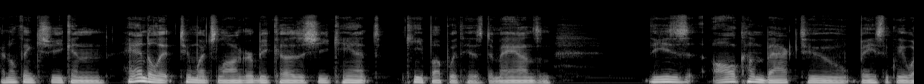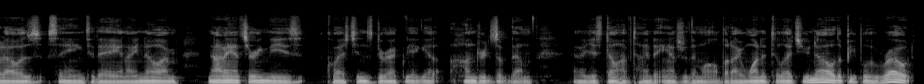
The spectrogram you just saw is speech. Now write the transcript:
I don't think she can handle it too much longer because she can't keep up with his demands. And these all come back to basically what I was saying today. And I know I'm not answering these questions directly. I get hundreds of them and I just don't have time to answer them all. But I wanted to let you know, the people who wrote,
